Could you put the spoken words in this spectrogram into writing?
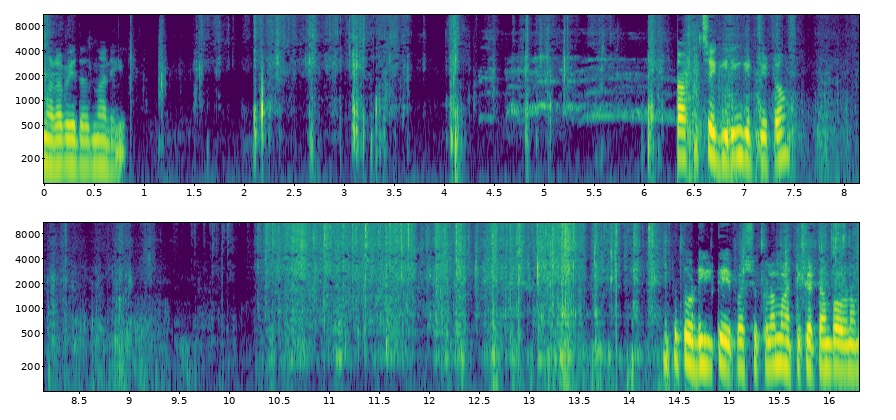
മഴ പെയ്തത് നനയും ചാക്ക് ചകിരിയും കിട്ടിട്ടോ? ഇപ്പോൾ തൊടിയിൽക്ക് പശുക്കളെ മാറ്റിക്കെട്ടാൻ പോകണം.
